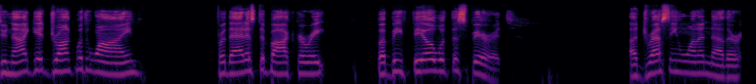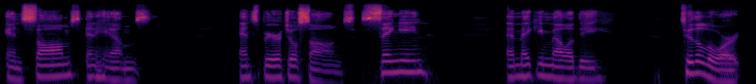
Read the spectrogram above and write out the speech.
Do not get drunk with wine, for that is debauchery, but be filled with the Spirit, addressing one another in psalms and hymns and spiritual songs, singing and making melody to the Lord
